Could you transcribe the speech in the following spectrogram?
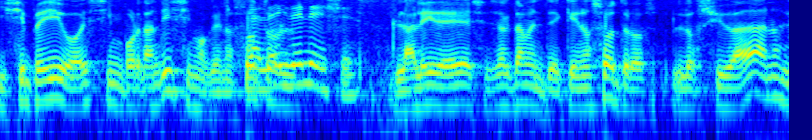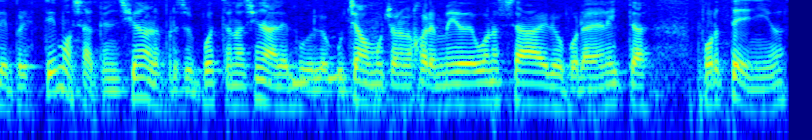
Y siempre digo, es importantísimo que nosotros... La ley de leyes. La ley de leyes, exactamente. Que nosotros, los ciudadanos, le prestemos atención a los presupuestos nacionales, porque lo escuchamos mucho a lo mejor en medio de Buenos Aires o por analistas porteños.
